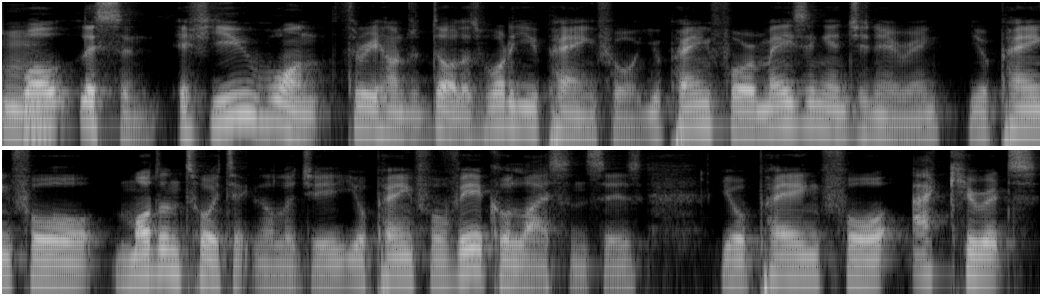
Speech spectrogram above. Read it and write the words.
Mm. Well, listen, if you want three hundred dollars, what are you paying for? You're paying for amazing engineering, you're paying for modern toy technology, you're paying for vehicle licenses, you're paying for accurate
